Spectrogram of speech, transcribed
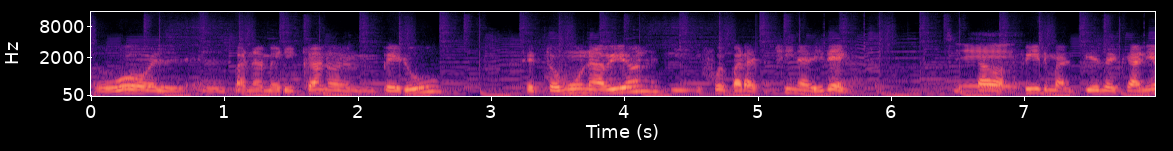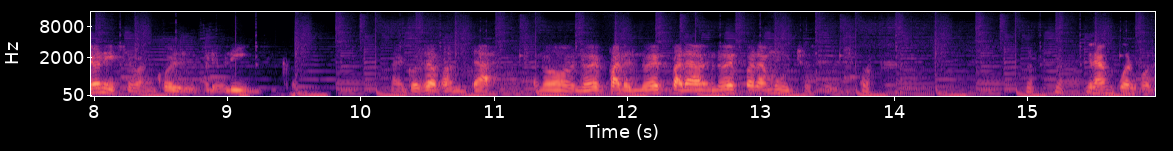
jugó el, Panamericano en Perú, se tomó un avión y fue para China directo. Estaba firme al pie del cañón y se bancó el preolímpico. Una cosa fantástica, no, no es para, no es para, no es para muchos Gran cuerpo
